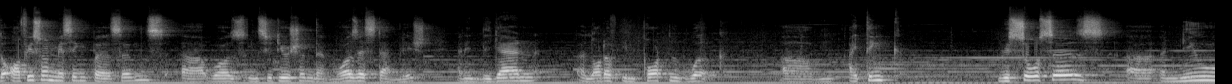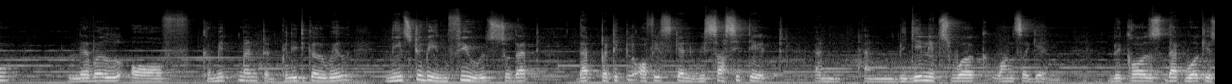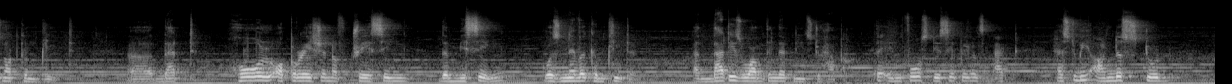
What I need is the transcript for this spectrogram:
The Office on Missing Persons uh, was an institution that was established and it began a lot of important work. Um, I think resources, uh, a new level of commitment and political will needs to be infused so that that particular office can resuscitate and, and begin its work once again because that work is not complete. Uh, that whole operation of tracing the missing was never completed and that is one thing that needs to happen. The Enforced Disappearance Act has to be understood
